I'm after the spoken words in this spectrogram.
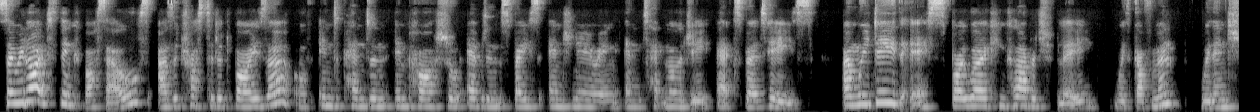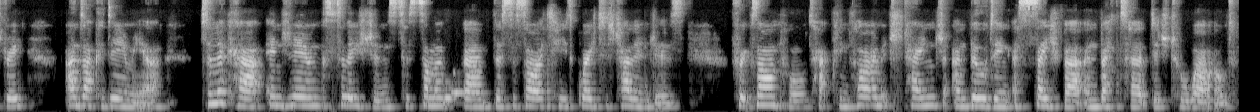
So we like to think of ourselves as a trusted advisor of independent, impartial, evidence-based engineering and technology expertise. And we do this by working collaboratively with government, with industry, and academia to look at engineering solutions to some of um, the society's greatest challenges. For example, tackling climate change and building a safer and better digital world.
